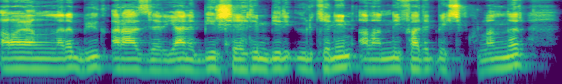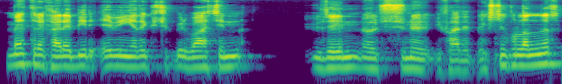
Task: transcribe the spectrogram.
alanları, büyük arazileri yani bir şehrin, bir ülkenin alanını ifade etmek için kullanılır. Metrekare bir evin ya da küçük bir bahçenin yüzeyinin ölçüsünü ifade etmek için kullanılır.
